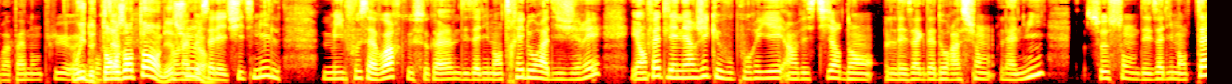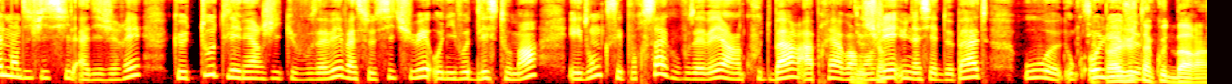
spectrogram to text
va pas non plus. euh, Oui, de temps ça- en temps, bien on sûr. appelle ça les cheat meals, mais il faut savoir que c'est quand même des aliments très lourds à digérer. Et en fait, l'énergie que vous pourriez investir dans les actes d'adoration la nuit, ce sont des aliments tellement difficiles à digérer que toute l'énergie que vous avez va se situer au niveau de l'estomac. Et donc, c'est pour ça que vous avez un coup de barre après avoir Bien mangé une assiette de pâtes ou euh, donc au lieu pas de juste un coup de barre, hein,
